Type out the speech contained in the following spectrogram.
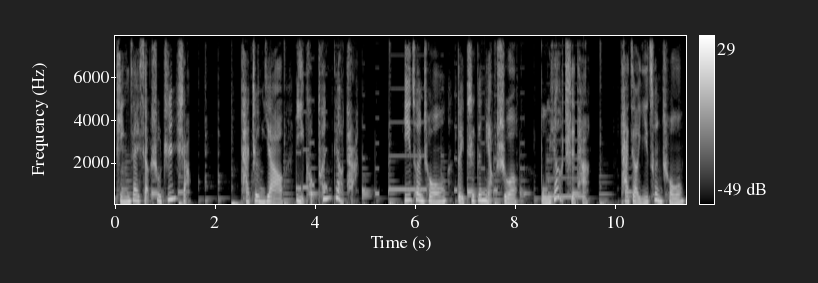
停在小树枝上。它正要一口吞掉它。一寸虫对知更鸟说：“不要吃它，它叫一寸虫，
